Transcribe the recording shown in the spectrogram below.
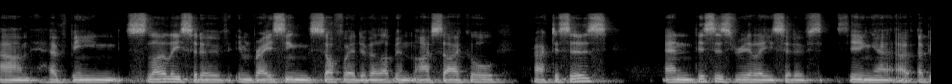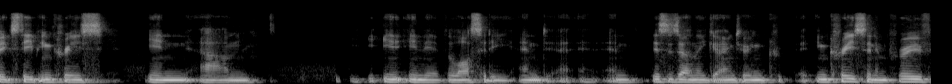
um, have been slowly sort of embracing software development lifecycle practices. And this is really sort of seeing a, a big steep increase in, um, in, in their velocity. And, and this is only going to inc increase and improve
